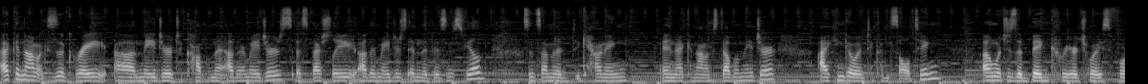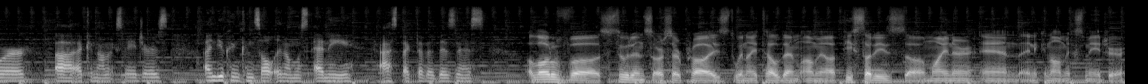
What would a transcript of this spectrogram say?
Economics is a great uh, major to complement other majors, especially other majors in the business field. Since I'm an accounting and economics double major, I can go into consulting, um, which is a big career choice for uh, economics majors, and you can consult in almost any aspect of a business. A lot of uh, students are surprised when I tell them I'm a peace studies uh, minor and an economics major.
